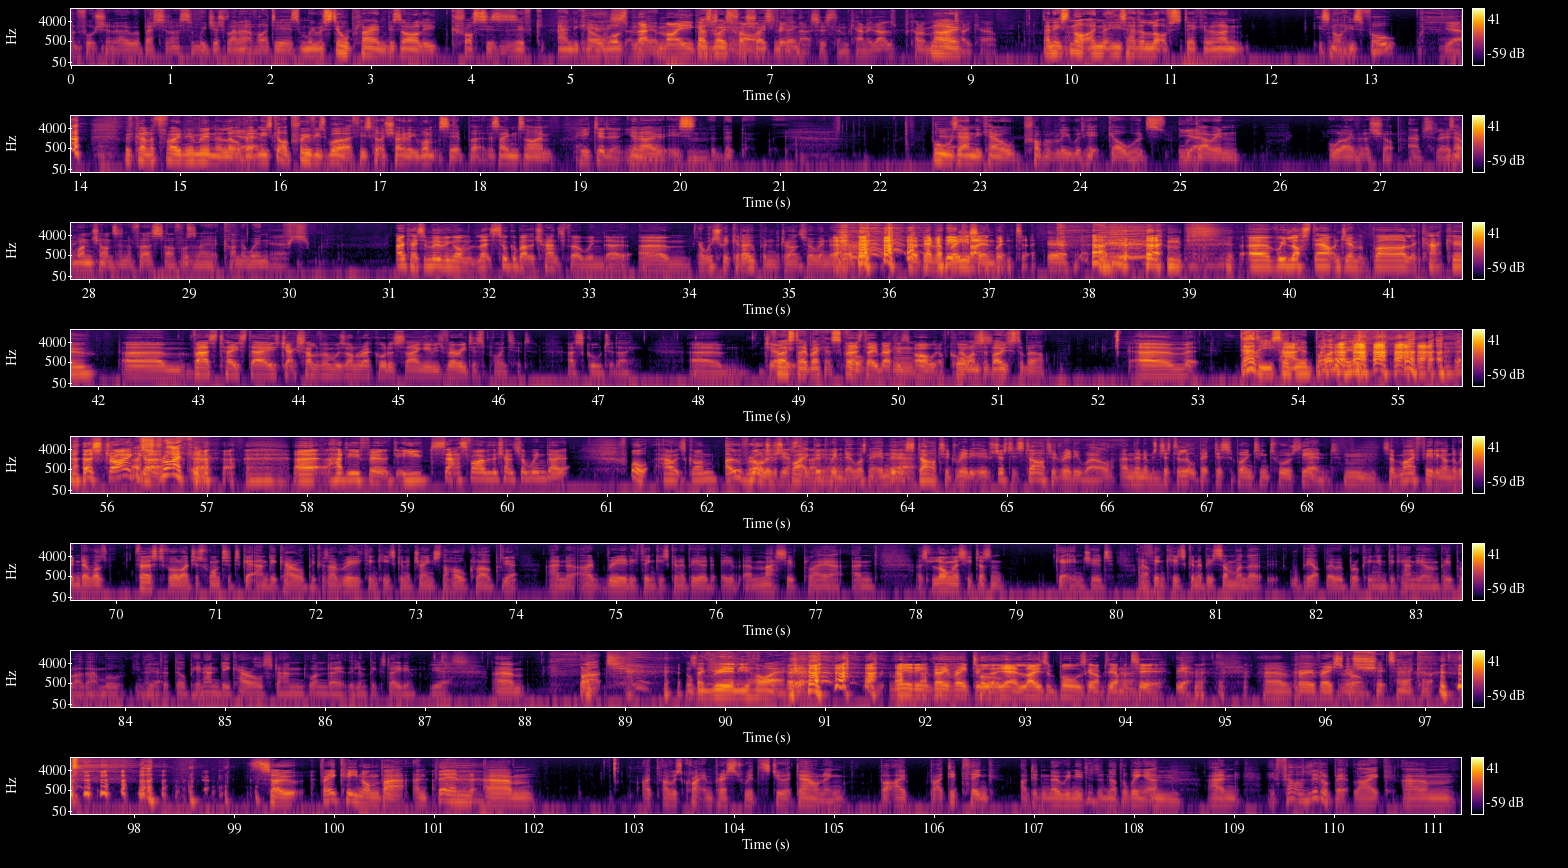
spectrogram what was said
unfortunately, they were better than us, and we just ran out of ideas. And we were still playing bizarrely crosses as if Andy Carroll Yes, was and playing. that Maiga That's the most frustrating fit in that system, can he? That was kind of my No. takeout. And it's not. And he's had a lot of stick, and I don't. It's not his fault. Yeah. We've kind of thrown him in a little Yeah. bit, and he's got to prove his worth. He's got to show that he wants it, but at the same time, he didn't. you know, it's Mm. the, balls. Andy Carroll probably would hit goalwards. Would Yeah. go in all over the shop. absolutely. There's that one chance in the first half, wasn't it? It kind of went. Yeah. Okay, so moving on, let's talk about the transfer window. Um, I wish we could open the transfer window. Let a bit, let a bit of a any breeze kind in. of winter. Yeah. um, uh, we lost out on Demba Ba, Lukaku, um, Vaz Tê. Jack Sullivan was on record as saying he was very disappointed at school today. Um, Jerry- First day back at school. First day back at oh, of course. No one to boast about. um, Daddy said he'd buy me a striker. a striker. Uh, how do you feel? Are you satisfied with the transfer window? Well, How it's gone? overall, it was quite a good yeah. window, wasn't it? In that Yeah. it started really, it was just it started really well, and then it Hmm. was just a little bit disappointing towards the end. So my feeling on the window was, first of all, I just wanted to get Andy Carroll because I really think he's going to change the whole club. Yeah. and I really think he's going to be a, a massive player. And as long as he doesn't get injured, I think he's going to be someone that will be up there with Brooking and Di Canio and people like that. And we'll, you know Yeah. that there'll be an Andy Carroll stand one day at the Olympic Stadium. Yes. Um, but It'll be really high. really, very, very tall. Yeah, loads of balls going up to the upper tier. Yeah. Um, very, very A strong. shit haircut. So very keen on that. And then um, I, I was quite impressed with Stewart Downing, but I but I did think I didn't know we needed another winger, and it felt a little bit like. Um,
